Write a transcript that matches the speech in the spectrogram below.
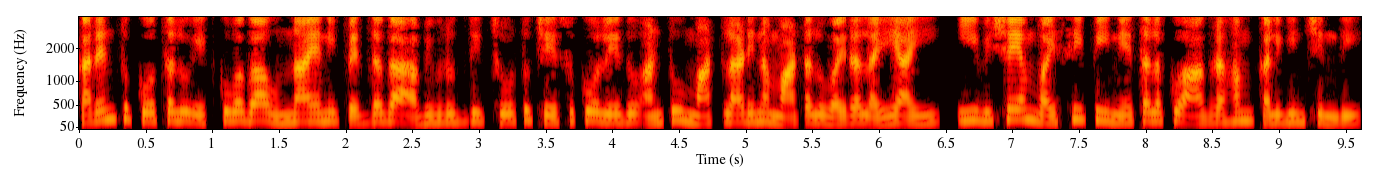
కరెంటు కోతలు ఎక్కువగా ఉన్నాయని పెద్దగా అభివృద్ధి చోటు చేసుకోలేదు అంటూ మాట్లాడిన మాటలు వైరల్ అయ్యాయి. ఈ విషయం వైసీపీ నేతలకు ఆగ్రహం కలిగించింది.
